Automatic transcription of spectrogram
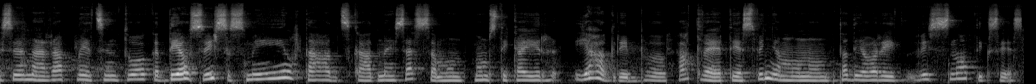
Es vienmēr apliecinu to, ka Dievs visus mīl tādus, kādi mēs esam. Mums tikai ir jāgrib atvērties viņam, un, un tad jau arī viss notiksies.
